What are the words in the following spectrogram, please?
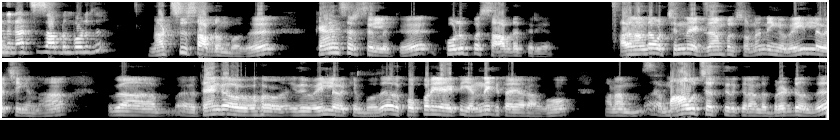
இந்த நட்ஸ் சாப்பிடும் பொழுது நட்ஸ் சாப்பிடும்போது கேன்சர் செல்லுக்கு கொழுப்பை சாப்பிட தெரியாது. அதனால தான் ஒரு சின்ன எக்ஸாம்பிள் சொன்னேன். நீங்கள் வெயிலில் வச்சீங்கன்னா தேங்காய் இது வெயிலில் வைக்கும்போது அது கொப்பரை ஆயிட்டு எண்ணெய்க்கு தயாராகும். ஆனால் சரி. மாவுச்சத்து இருக்கிற அந்த பிரெட் வந்து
